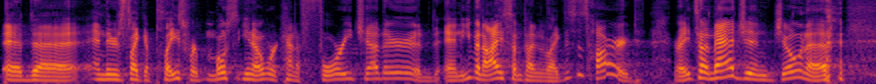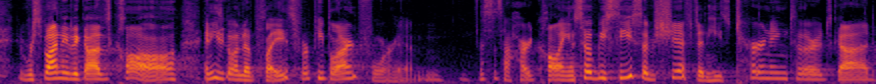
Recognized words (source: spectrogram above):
and, uh, and there's like a place where most, you know, we're kind of for each other. And, and even I sometimes am like, this is hard, right? So imagine Jonah responding to God's call, and he's going to a place where people aren't for him. This is a hard calling. And so we see some shift, and he's turning towards God.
